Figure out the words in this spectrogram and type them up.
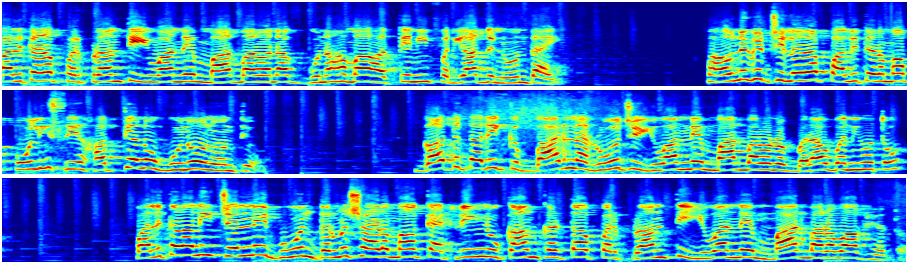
પાલિતાણા પરપ્રાંતિ યુવાનને માર મારવાના ગુનામાં હત્યાની ફરિયાદ નોંધાઈ. ભાવનગર જિલ્લાના પાલિતાણામાં પોલીસે હત્યાનો ગુનો નોંધ્યો. ગત તારીખ બારના રોજ યુવાનને માર મારવાનો બનાવ બન્યો હતો. પાલિતાણાની ચેન્નઈ ભુવન ધર્મશાળામાં કેટરિંગનું કામ કરતા પરપ્રાંતિ યુવાનને માર મારવામાં આવ્યો હતો.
